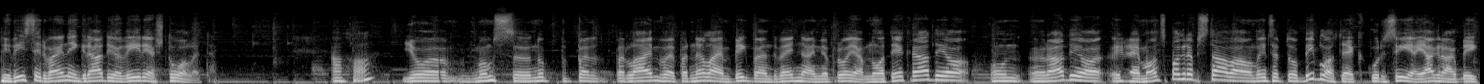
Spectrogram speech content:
pie visa ir vainīga radio vīriešu toleta. Oho. Jo mums, eh, nu, par, par laimi vai par nelaimi, Big Band mēģinājumi joprojām notiek radio. Un radio ir remonts pagrabs stāvā, un līdz ar to biblioteka, kuras ieeja agrāk bija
